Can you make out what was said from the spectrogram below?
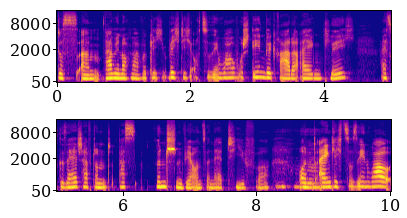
das ähm, war mir nochmal wirklich wichtig, auch zu sehen, wow, wo stehen wir gerade eigentlich als Gesellschaft und was wünschen wir uns in der Tiefe? Mhm. Und eigentlich zu sehen, wow,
